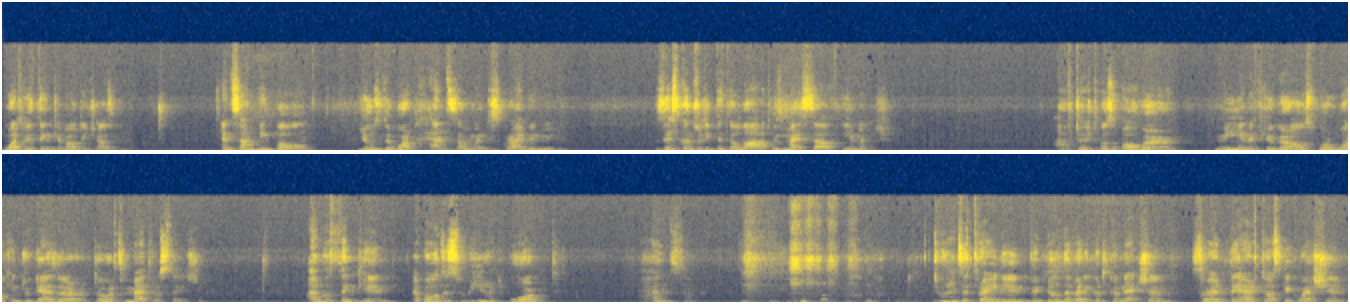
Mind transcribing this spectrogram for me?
what we think about each other. And some people used the word handsome when describing me. This contradicted a lot with my self-image. After it was over, me and a few girls were walking together towards the metro station. I was thinking about this weird word, handsome. During the training, we built a very good connection, so I dared to ask a question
